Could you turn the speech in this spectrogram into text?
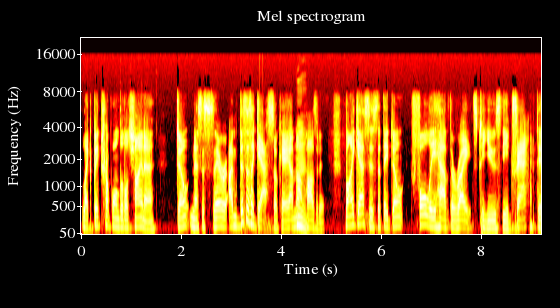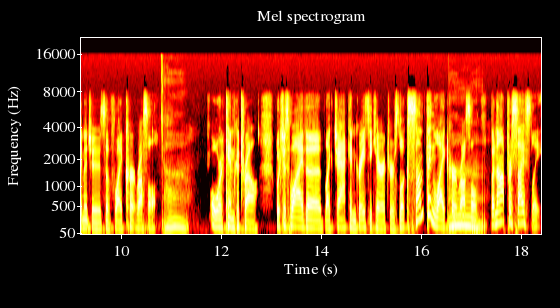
like Big Trouble in Little China don't necessarily I'm this is a guess, okay? I'm not Hmm. positive. My guess is that they don't fully have the rights to use the exact images of like Kurt Russell Ah. Or Kim Cattrall, which is why the like Jack and Gracie characters look something like Kurt Russell, Ah. but not precisely.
